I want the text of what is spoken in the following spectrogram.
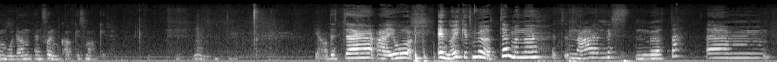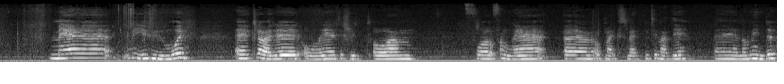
om hvordan en formkake smaker. Ja, dette er jo ennå ikke et møte, men eh, et nær nesten-møte. Um, med mye humor eh, klarer Ollie til slutt å um, få fange uh, oppmerksomheten til Maddy uh, gjennom vinduet.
